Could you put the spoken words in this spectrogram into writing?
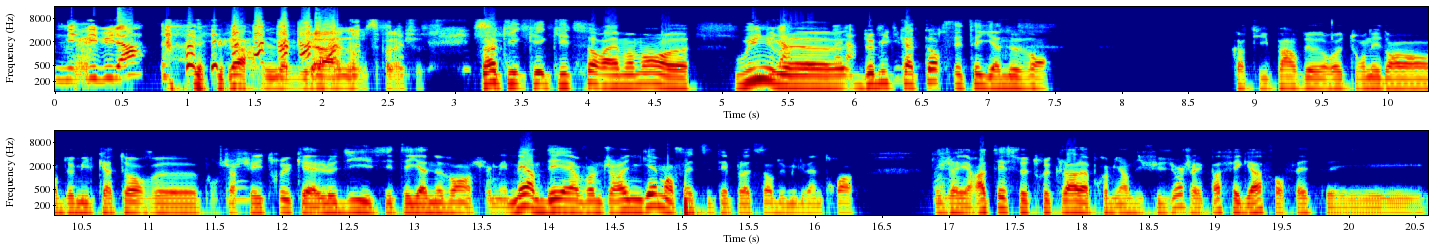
Nebula. Nebula. Ah non, c'est pas la même chose. Non, qui, qui, qui te sort à un moment, euh, oui, Nebula, mais euh, voilà. 2014, c'était il y a 9 ans. Quand il parle de retourner dans 2014 euh, pour chercher Oui. les trucs, et elle le dit, c'était il y a 9 ans. Je fais, mais merde, dès Avenger Endgame, en fait, c'était placé en 2023. J'avais raté ce truc-là, la première diffusion, j'avais pas fait gaffe, en fait, et...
